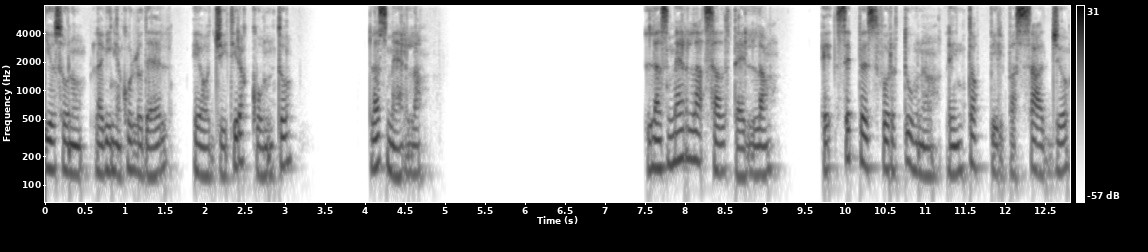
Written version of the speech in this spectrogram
Io sono Lavinia Collodel e oggi ti racconto La smerla. La smerla saltella e se per sfortuna le intoppi il passaggio,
